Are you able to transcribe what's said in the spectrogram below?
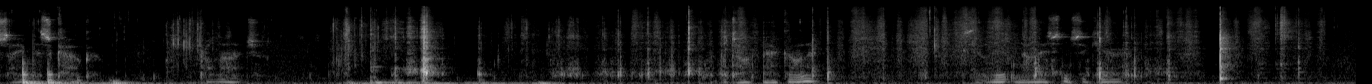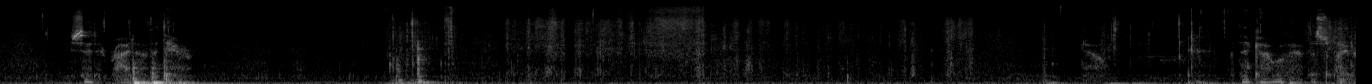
Save this Coke for lunch. Put the top back on it. Seal it nice and secure. Set it right over there. Yeah. I think I will have this later.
